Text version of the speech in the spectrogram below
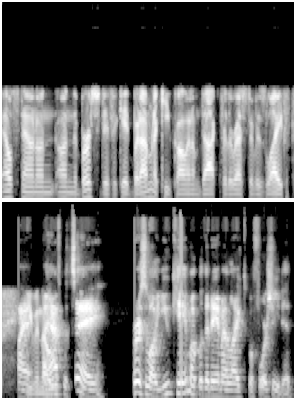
else down on on the birth certificate but i'm going to keep calling him doc for the rest of his life I, Even I have to say, first of all, you came up with a name I liked before she did.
